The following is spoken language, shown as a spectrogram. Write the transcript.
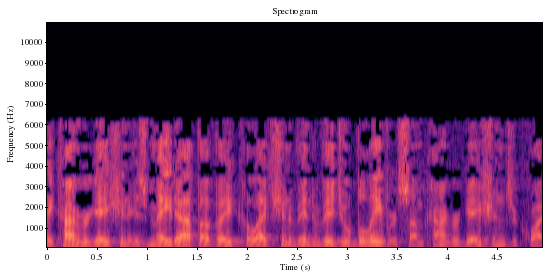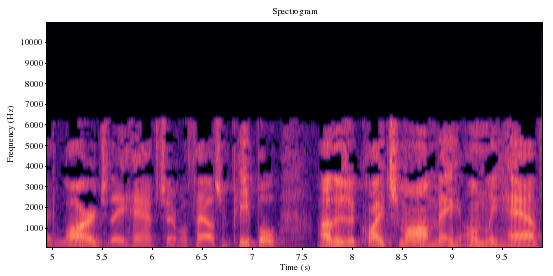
A congregation is made up of a collection of individual believers. Some congregations are quite large. They have several thousand people. Others are quite small, may only have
